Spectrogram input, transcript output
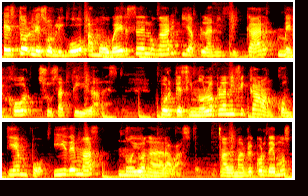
esto les obligó a moverse del lugar y a planificar mejor sus actividades, porque si no lo planificaban con tiempo y demás, no iban a dar abasto. Además, recordemos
